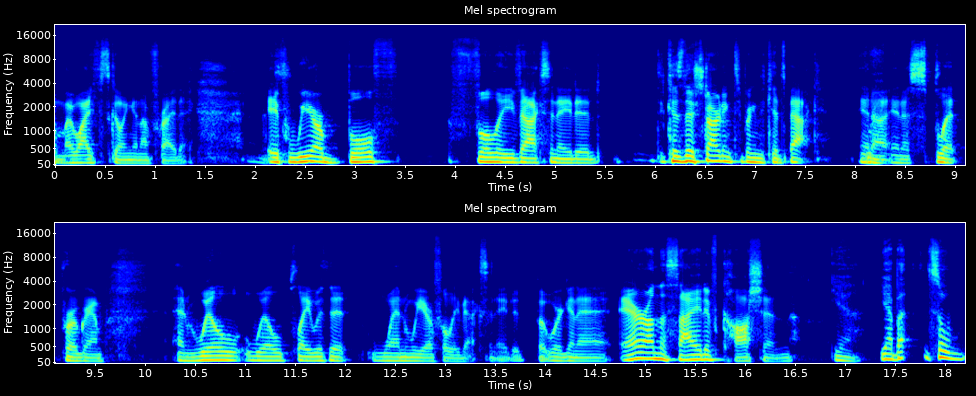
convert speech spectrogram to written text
My wife's going in on Friday. If we are both fully vaccinated, because they're starting to bring the kids back in Right. a in a split program, and we'll we'll play with it when we are fully vaccinated. But we're gonna err on the side of caution. Yeah. Yeah, but so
